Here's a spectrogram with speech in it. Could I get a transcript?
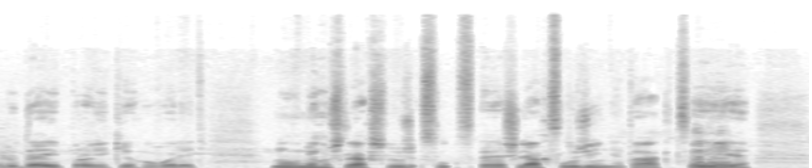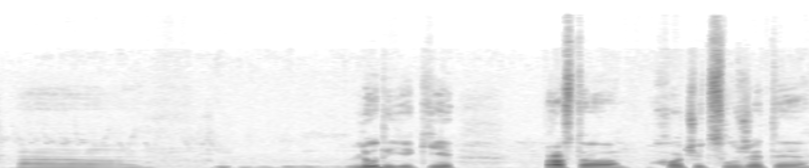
людей, про яких говорять, ну, у нього шлях, е, шлях служіння. Так? Це Мгм. є е, люди, які просто хочуть служити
